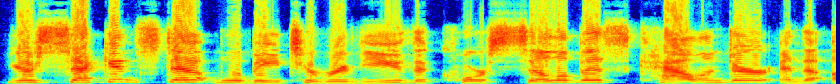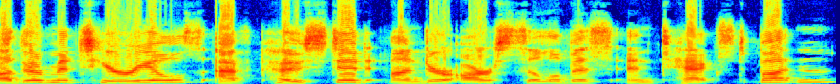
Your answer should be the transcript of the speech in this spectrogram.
Your second step will be to review the course syllabus, calendar, and the other materials I've posted under our syllabus and text button.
